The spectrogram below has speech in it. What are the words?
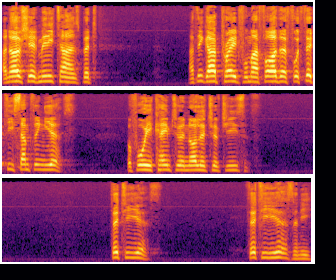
I know I've shared many times, but I think I prayed for my father for 30 something years before he came to a knowledge of Jesus. 30 years. 30 years and he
